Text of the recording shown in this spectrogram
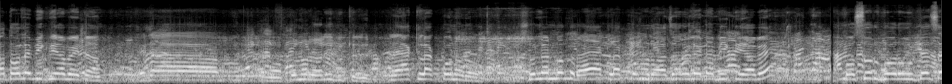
কত হলে বিক্রি হবে এটা? এটা পনেরো হলেই বিক্রি করব। এক লাখ পনেরো। শুনলেন বন্ধুরা এক লাখ পনেরো হাজার হলে এটা বিক্রি হবে। প্রচুর গরু উঠেছে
